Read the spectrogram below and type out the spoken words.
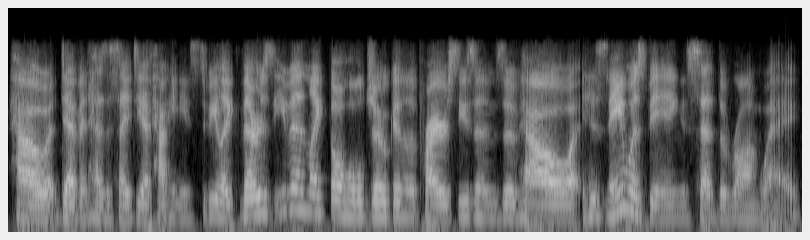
how Devin has this idea of how he needs to be. Like there's even like the whole joke in the prior seasons of how his name was being said the wrong way.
